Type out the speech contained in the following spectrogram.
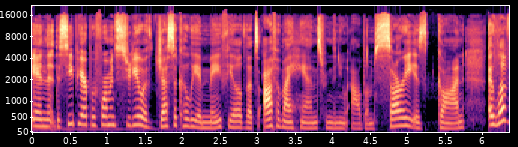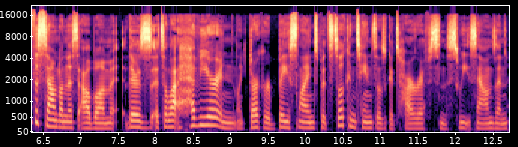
in the CPR Performance Studio with Jessica Lea Mayfield. That's off of my hands from the new album Sorry is Gone. I love the sound on this album. There's it's a lot heavier and like darker bass lines, but still contains those guitar riffs and the sweet sounds. And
